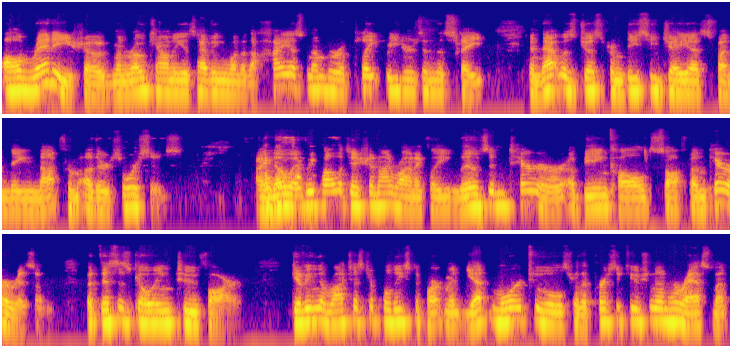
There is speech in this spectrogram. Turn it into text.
already showed Monroe County as having one of the highest number of plate readers in the state, and that was just from DCJS funding, not from other sources. I know every politician, ironically, lives in terror of being called soft on terrorism, but this is going too far, giving the Rochester Police Department yet more tools for the persecution and harassment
